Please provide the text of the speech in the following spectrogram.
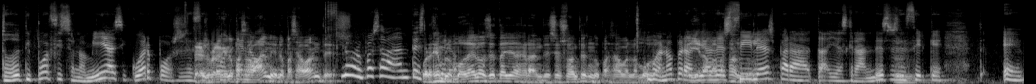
todo tipo de fisonomías y cuerpos. Es Pero decir, es verdad que no ¿por qué pasaba antes, no pasaba antes. No, no pasaba antes. Por ejemplo, pero- modelos de tallas grandes, eso antes no pasaba en la moda. Bueno, pero había desfiles para tallas grandes, es decir, que eh,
